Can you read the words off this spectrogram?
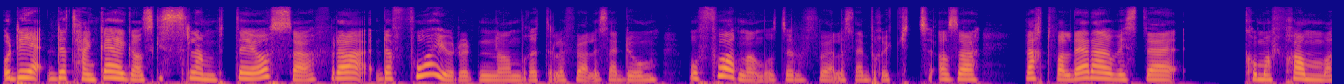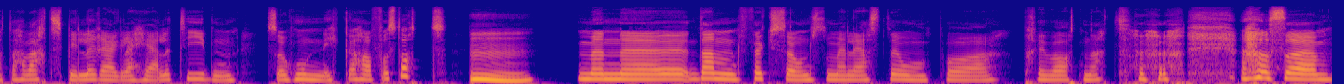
og det, det tenker jeg er ganske slemt, det også, for da, da får jo du den andre til å føle seg dum, og får den andre til å føle seg brukt. Altså, i hvert fall det der hvis det kommer fram at det har vært spilleregler hele tiden som hun ikke har forstått. Mm. Men uh, den fuckzone som jeg leste om på privatnett Altså,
